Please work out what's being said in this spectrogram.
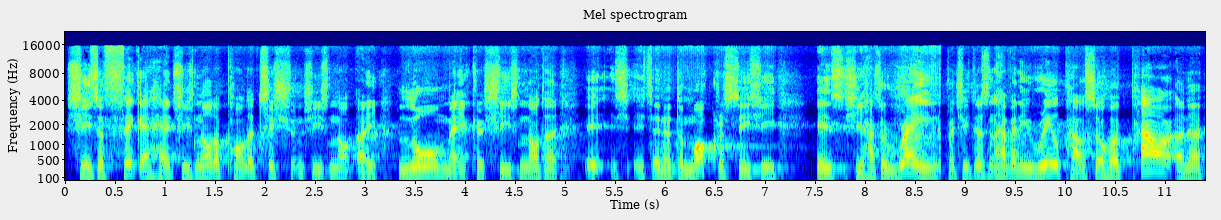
She's a figurehead. She's not a politician. She's not a lawmaker. She's not a. It's in a democracy. She is. She has a reign, but she doesn't have any real power. So her power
